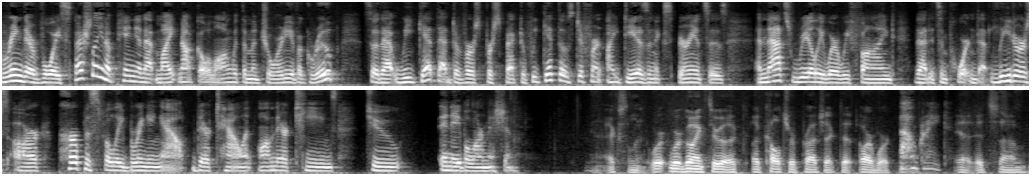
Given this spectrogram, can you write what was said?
bring their voice, especially an opinion that might not go along with the majority of a group, so that we get that diverse perspective. We get those different ideas and experiences and that's really where we find that it's important that leaders are purposefully bringing out their talent on their teams to enable our mission. Excellent. We're, we're going through a, a, culture project at our work. Now. Oh, great. Yeah, it's, um,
